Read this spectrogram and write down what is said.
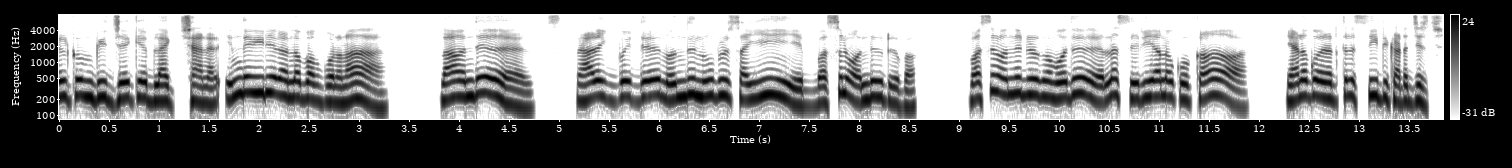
Welcome to JK blog channel இந்த வீடியோவில் என்ன பார்க்க போனேன்னா நான் வந்து வேலைக்கு போயிட்டு வந்து நூடுல்ஸ் ஆகி பஸ்ஸில் வந்துக்கிட்டு இருப்பேன் பஸ்ஸில் வந்துட்டு இருக்கும்போது எல்லாம் சரியான கூக்கம். எனக்கு ஒரு இடத்துல சீட்டு கிடச்சிருச்சு.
